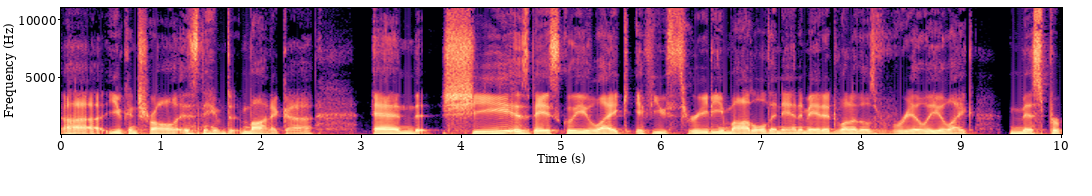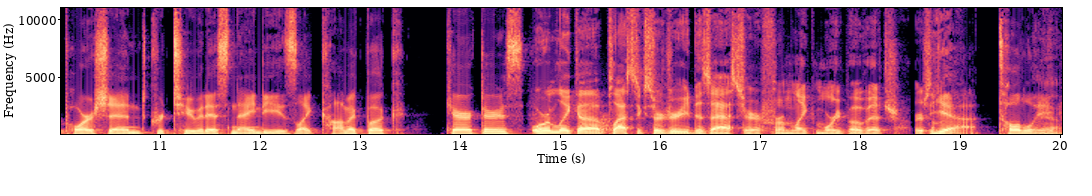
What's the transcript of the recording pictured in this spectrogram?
uh you control is named monica. And she is basically like if you 3D modeled and animated one of those really like misproportioned, gratuitous 90s like comic book characters. Or like a plastic surgery disaster from like Maury Povich or something. Yeah, totally. Yeah.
